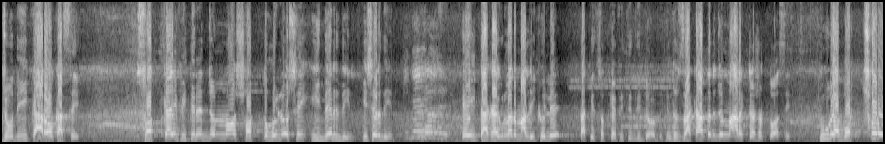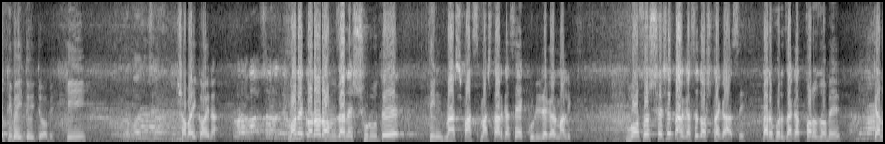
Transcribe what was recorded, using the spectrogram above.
যদি কারও কাছে সৎকাই ফিতরের জন্য শর্ত হইল সেই ঈদের দিন। কিসের দিন? এই টাকাগুলার মালিক হইলে তাকে সৎকাই ফিতির দিতে হবে। কিন্তু জাকাতের জন্য আরেকটা শর্ত আছে। পুরা বছর অতিবাহিত হইতে হবে। কি? সবাই কয় না? মনে করো রমজানের শুরুতে তিন মাস পাঁচ মাস তার কাছে এক কোটি টাকার মালিক। বছর শেষে তার কাছে দশ টাকা আছে। তার উপরে জাকাত ফরজ হবে? কেন?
